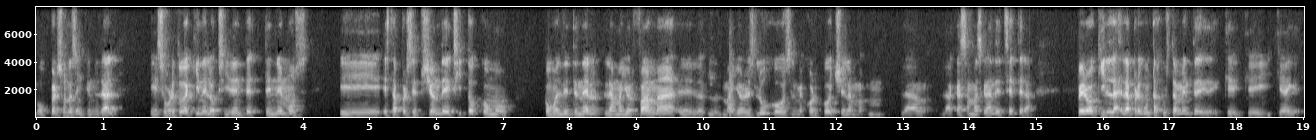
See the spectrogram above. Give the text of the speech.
o, personas en general, eh, sobre todo aquí en el occidente, tenemos eh, esta percepción de éxito como, como el de tener la mayor fama, los mayores lujos, el mejor coche, la, la casa más grande, etcétera. Pero aquí la, pregunta justamente que,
